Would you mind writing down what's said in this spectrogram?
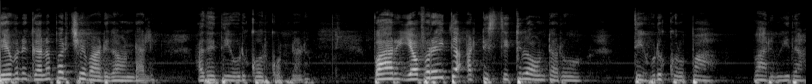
దేవుని గణపరిచేవాడిగా ఉండాలి. అదే దేవుడు కోరుకుంటున్నాడు. వారు ఎవరైతే అట్టి స్థితిలో ఉంటారో దేవుడు కృప వారి మీద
